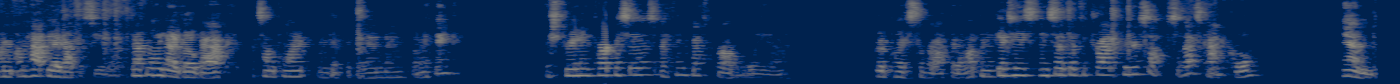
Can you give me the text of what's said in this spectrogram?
I'm, I'm happy I got to see that. Definitely gotta go back at some point and get the good ending. But I think for streaming purposes, I think that's probably a good place to wrap it up. And it gives you incentive to try it for yourself. So that's kind of cool. End.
